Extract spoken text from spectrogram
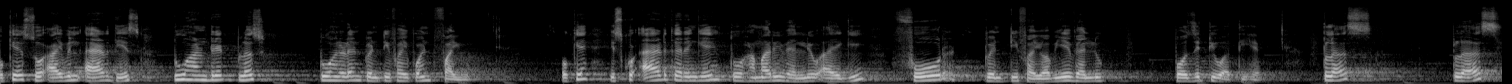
Okay so I will add this 200 plus 225.5 okay इसको ऐड करेंगे तो हमारी वैल्यू आएगी 425 अब ये वैल्यू पॉजिटिव आती है। प्लस प्लस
